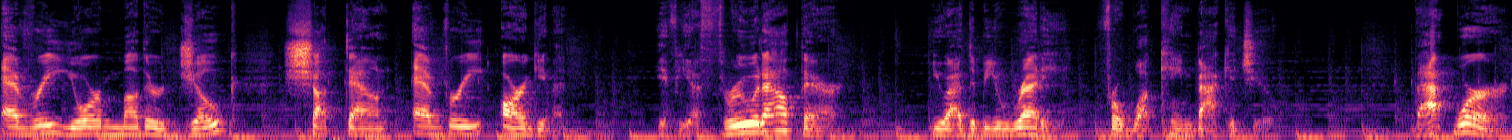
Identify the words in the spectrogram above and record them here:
every your mother joke, shut down every argument. If you threw it out there, you had to be ready for what came back at you. That word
